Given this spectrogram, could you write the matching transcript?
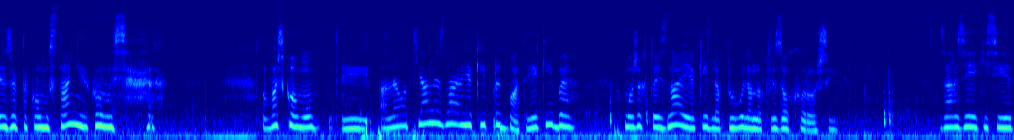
він вже в такому стані якомусь важкому. І, але от я не знаю, який придбати, який би, може хтось знає, який для прогулянок візок хороший. Зараз є якісь і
